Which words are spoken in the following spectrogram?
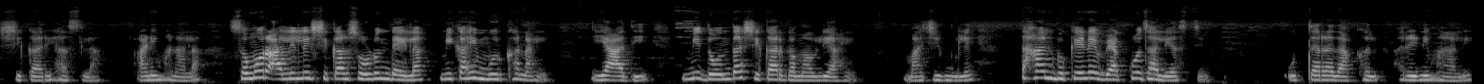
शिकारी हसला आणि म्हणाला समोर आलेली शिकार सोडून द्यायला मी काही मूर्ख नाही. याआधी मी दोनदा शिकार गमावली आहे. माझी मुले तहान भुकेने व्याकुळ झाली असतील उत्तरादाखल हरिणी म्हणाली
